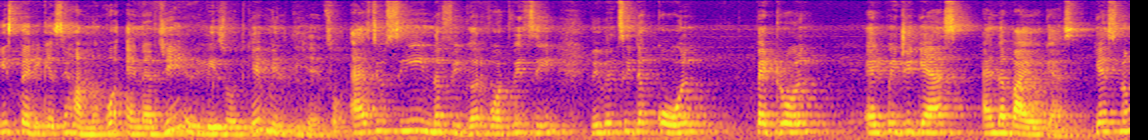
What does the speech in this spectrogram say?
इस तरीके से हम लोग को एनर्जी रिलीज़ होती है, मिलती है। So as you see in the figure what we see we will see the coal petrol L P G gas and the biogas yes no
